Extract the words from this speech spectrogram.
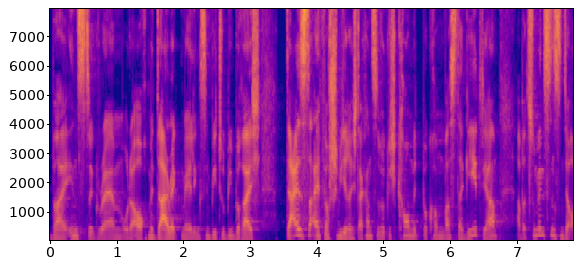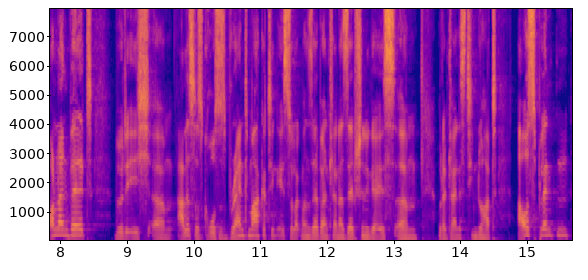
bei Instagram oder auch mit Direct Mailings im B2B-Bereich, da ist es einfach schwierig. Da kannst du wirklich kaum mitbekommen, was da geht, ja. Aber zumindest in der Online-Welt würde ich ähm, alles, was großes Brand-Marketing ist, solange man selber ein kleiner Selbstständiger ist ähm, oder ein kleines Team nur hat, ausblenden.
